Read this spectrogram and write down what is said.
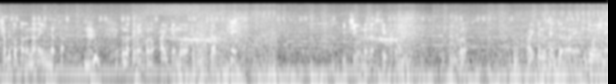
喋っとったら7位になった。うまくねこのアイテムを使って1位を目指していくと。このアイテム戦というのはね非常にね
